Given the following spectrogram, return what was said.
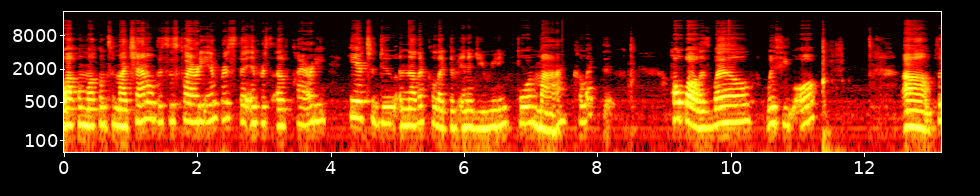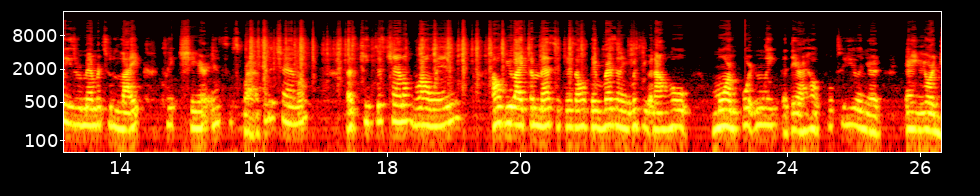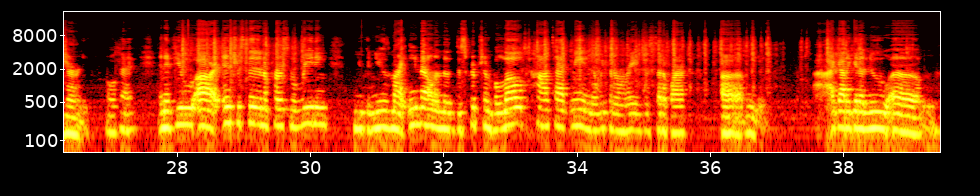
Welcome, welcome to my channel. This is Clarity Empress, the Empress of Clarity, here to do another collective energy reading for my collective. Hope all is well with you all. Um, please remember to like, click, share, and subscribe to the channel. Let's keep this channel growing. I hope you like the messages. I hope they resonate with you, and I hope, more importantly, that they are helpful to you in your in your journey. Okay, and if you are interested in a personal reading, you can use my email in the description below to contact me, and then we can arrange to set up our uh, meeting. I got to get a new um,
